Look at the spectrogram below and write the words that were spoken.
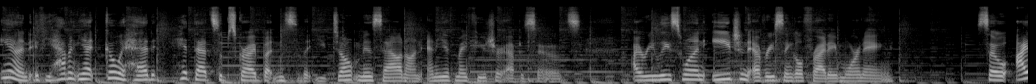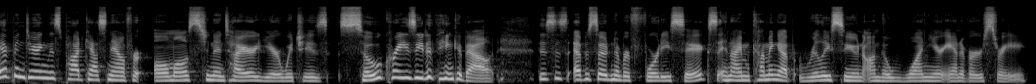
And if you haven't yet, go ahead, hit that subscribe button so that you don't miss out on any of my future episodes. I release one each and every single Friday morning. So, I have been doing this podcast now for almost an entire year, which is so crazy to think about. This is episode number 46, and I'm coming up really soon on the one year anniversary.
